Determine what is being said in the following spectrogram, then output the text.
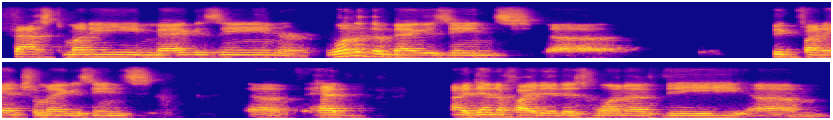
Fast Money magazine or one of the magazines, uh, big financial magazines, uh, had identified it as one of the um,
